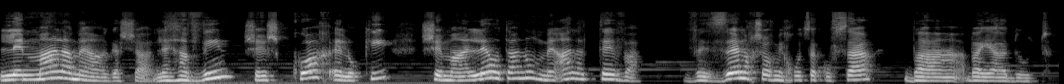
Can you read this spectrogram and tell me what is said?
למעלה מההרגשה, להבין שיש כוח אלוקי שמעלה אותנו מעל הטבע, וזה לחשוב מחוץ לקופסה ב- ביהדות.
